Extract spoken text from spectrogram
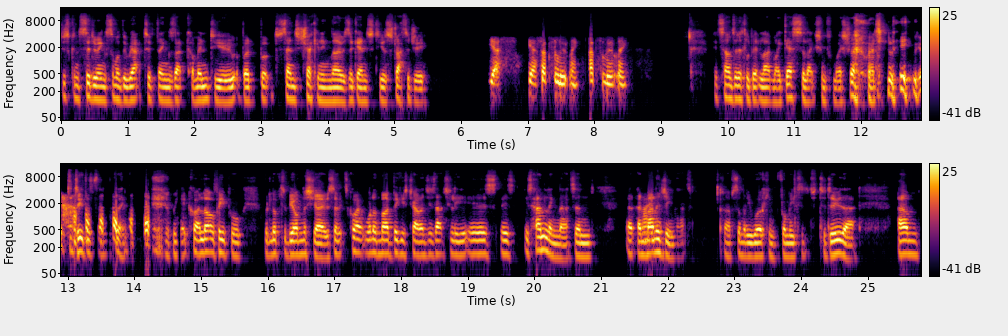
just considering some of the reactive things that come into you, but but sense checking those against your strategy. Yes, yes, absolutely, absolutely. It sounds a little bit like my guest selection for my show. Actually, we have to do the same thing. we get quite a lot of people would love to be on the show, so it's quite one of my biggest challenges. Actually, is is is handling that and and right. managing that. I have somebody working for me to to do that. Um,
